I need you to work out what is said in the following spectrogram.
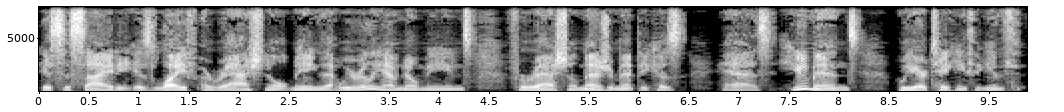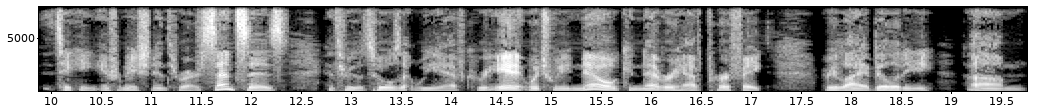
Is society, is life irrational, meaning that we really have no means for rational measurement because as humans, we are taking in, taking information in through our senses and through the tools that we have created, which we know can never have perfect reliability um,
